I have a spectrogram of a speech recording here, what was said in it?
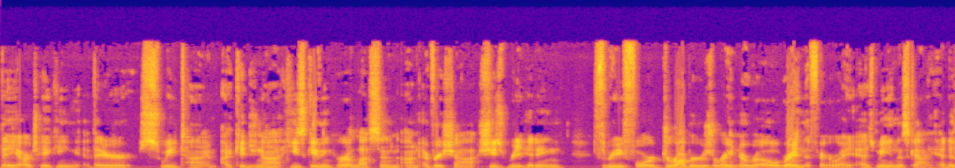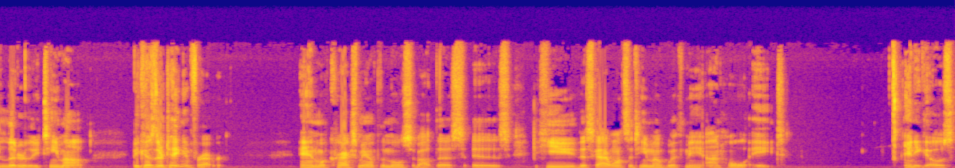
they are taking their sweet time. I kid you not. He's giving her a lesson on every shot. She's re-hitting three, four drubbers right in a row, right in the fairway, as me and this guy had to literally team up because they're taking forever. And what cracks me up the most about this is he, this guy wants to team up with me on hole eight. And he goes,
